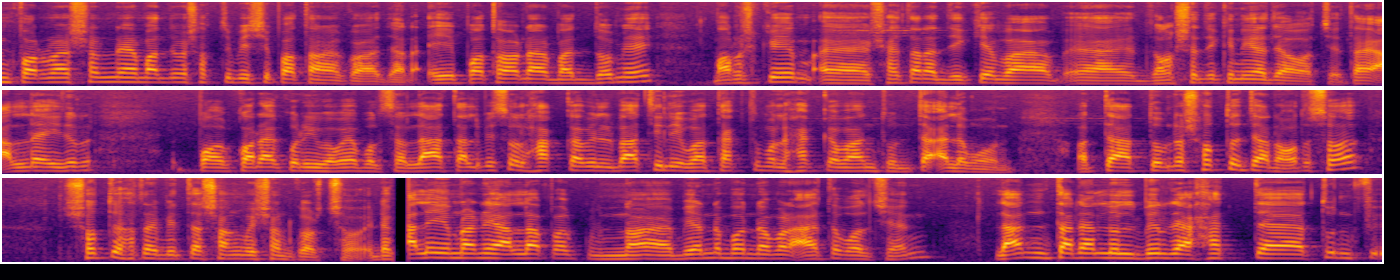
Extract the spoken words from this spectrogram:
ইনফরমেশনের মাধ্যমে সবচেয়ে বেশি প্রতারণা করা যায় না। এই প্রতারণার মাধ্যমে মানুষকে শয়তানের দিকে বা ধ্বংসের দিকে নিয়ে যাওয়া হচ্ছে। তাই আল্লাহ এই জন্য কড়াকড়িভাবে বলছে লা তালবিসুল হাক্কাবিল বাতিলি বা তাকতুমুল হাক্কা তা আলমন অর্থাৎ তোমরা সত্য জানো, অথচ সত্য হাতে মিথ্যা সংবেষণ করছ। এটা আলী ইমরানি আল্লাহ বিরানব্বই নম্বর আয়ত বলছেন, লান তারালুল বিররা হাত্তা তুনফি,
